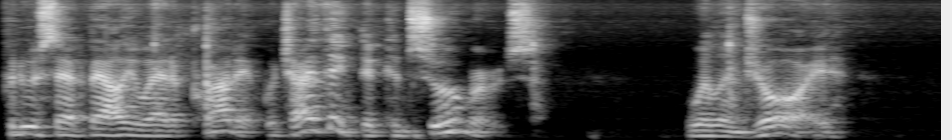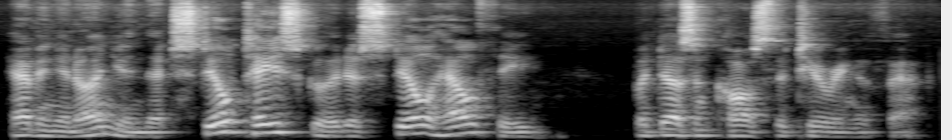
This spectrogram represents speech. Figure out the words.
produce that value-added product, which I think the consumers will enjoy having an onion that still tastes good, is still healthy, but doesn't cause the tearing effect.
